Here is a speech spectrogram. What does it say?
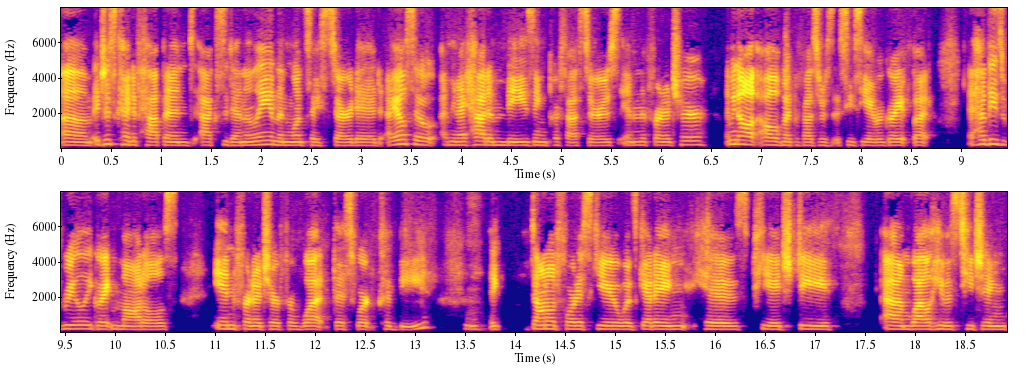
um, it just kind of happened accidentally. And then once i started i also i mean i had amazing professors in the furniture. I mean all, all of my professors at cca were great but i had these really great models in furniture for what this work could be. Mm-hmm. like donald fortescue was getting his phd um, while he was teaching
